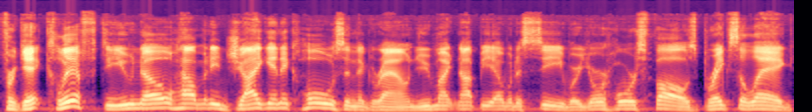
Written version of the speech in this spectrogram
Forget cliff. Do you know how many gigantic holes in the ground you might not be able to see where your horse falls, breaks a leg,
